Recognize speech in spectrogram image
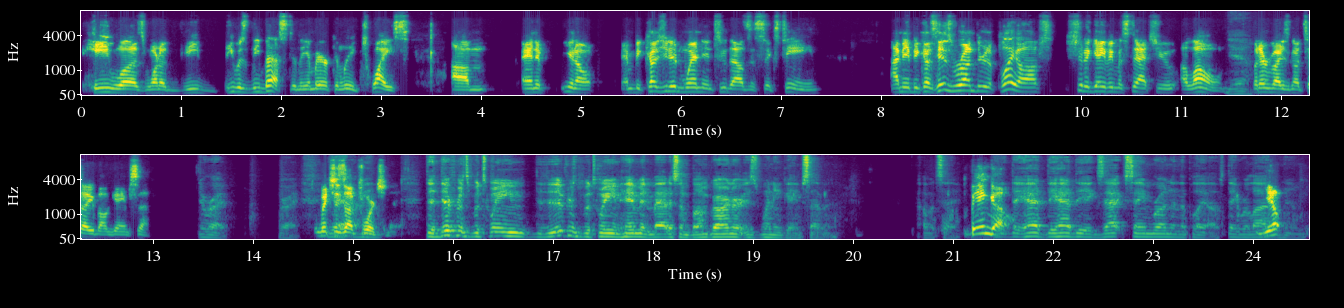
he was one of the he was the best in the American League twice. Um, and if you know, and because you didn't win in 2016, I mean, because his run through the playoffs should have gave him a statue alone. Yeah. But everybody's going to tell you about Game Seven. You're right. Right. Which yeah, is unfortunate. I mean, the difference between the difference between him and Madison Bumgarner is winning Game Seven. I would say. Bingo. They had they had the exact same run in the playoffs. They relied yep. on him,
